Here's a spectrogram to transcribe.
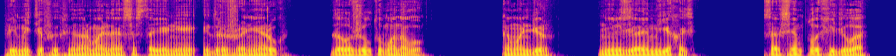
приметив их ненормальное состояние и дрожание рук, доложил Туманову. «Командир, нельзя им ехать. Совсем плохи дела,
